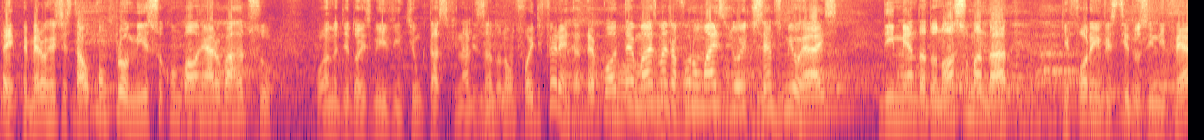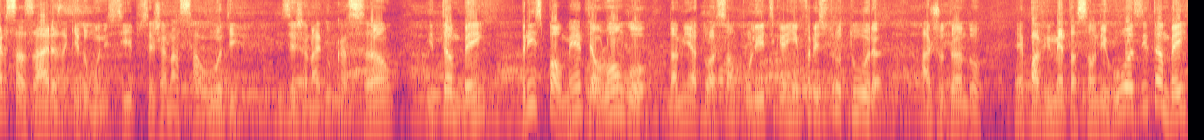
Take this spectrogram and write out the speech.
Bem, primeiro registrar o compromisso com o Balneário Barra do Sul. O ano de 2021 que está se finalizando não foi diferente. Até pode ter mais, mas já foram mais de 800 mil reais de emenda do nosso mandato que foram investidos em diversas áreas aqui do município, seja na saúde, seja na educação e também, principalmente ao longo da minha atuação política em infraestrutura, ajudando é, pavimentação de ruas e também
